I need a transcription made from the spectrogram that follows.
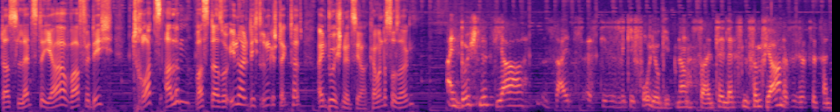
das letzte Jahr war für dich trotz allem, was da so inhaltlich drin gesteckt hat, ein Durchschnittsjahr. Kann man das so sagen? Ein Durchschnittsjahr, seit es dieses Wikifolio gibt. Ne? Seit den letzten fünf Jahren. Das ist jetzt, ein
